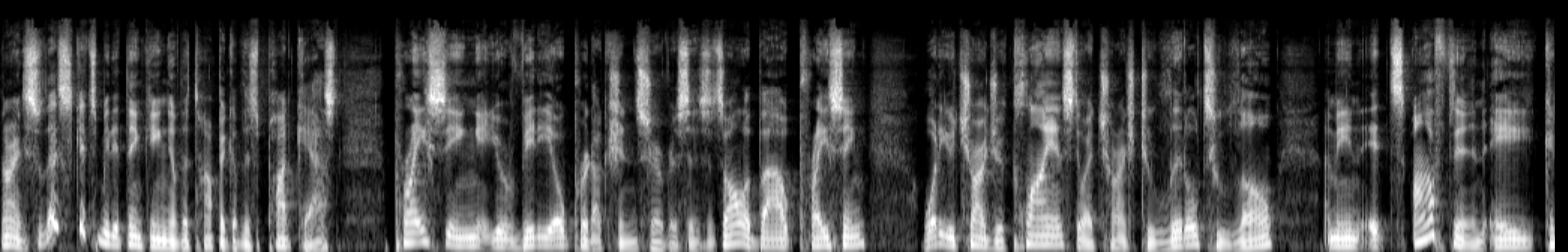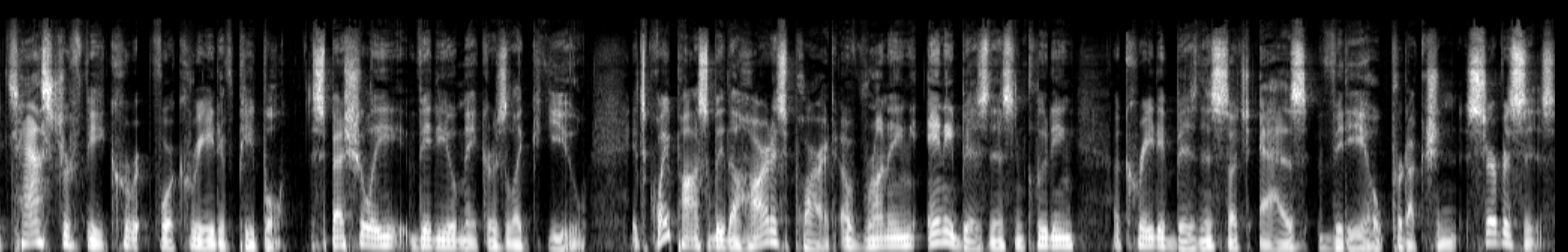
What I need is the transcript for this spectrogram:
All right, so this gets me to thinking of the topic of this podcast pricing your video production services. It's all about pricing. What do you charge your clients? Do I charge too little, too low? I mean, it's often a catastrophe for creative people especially video makers like you. It's quite possibly the hardest part of running any business, including a creative business such as video production services.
